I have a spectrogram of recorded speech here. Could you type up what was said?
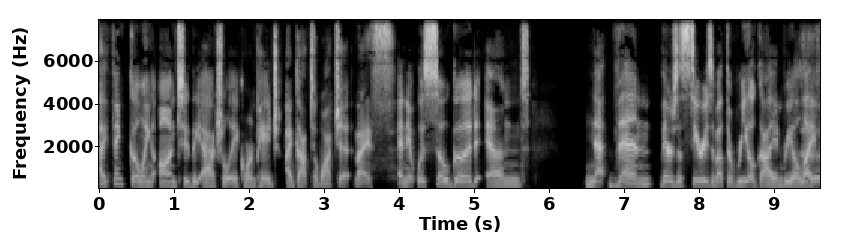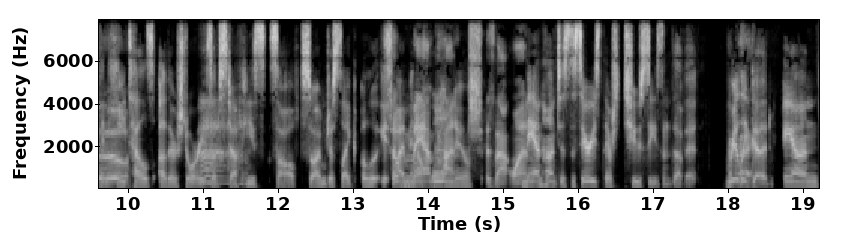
I think going on to the actual Acorn page, I got to watch it, Nice. and it was so good. And na- then there's a series about the real guy in real life, and he tells other stories of stuff he's solved. So I'm just like, oh, it, So I'm whole new. Manhunt is that one. Manhunt is the series. There's two seasons of it. Really Okay. good. And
